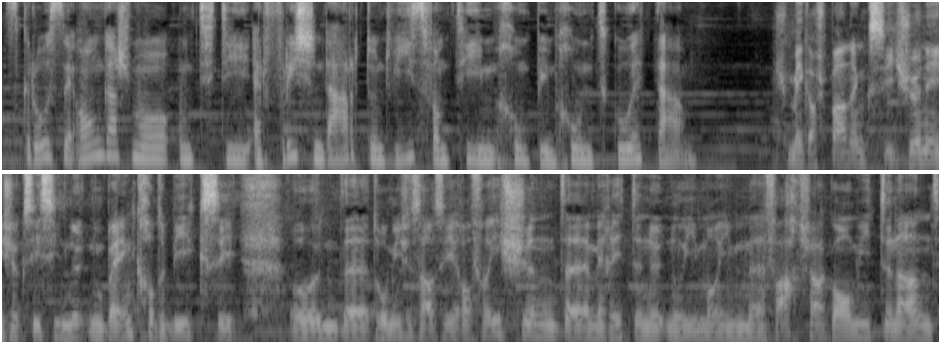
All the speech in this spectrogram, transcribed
Das grosse Engagement und die erfrischende Art und Weise vom Team kommt beim Kunden gut an. Es war mega spannend. Das Schöne war ja, es waren nicht nur Banker dabei. Und äh, darum ist es auch sehr erfrischend. Äh, wir reden nicht nur immer im äh, Fachjargon miteinander.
